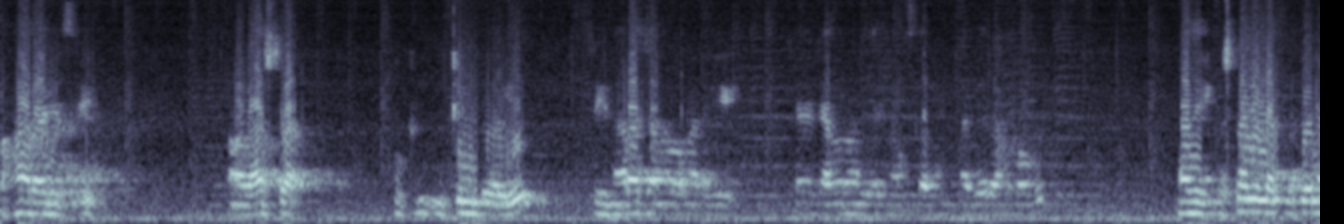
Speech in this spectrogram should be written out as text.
మహారాజశ్రీ మన రాష్ట్ర ముఖ్య ముఖ్యమంత్రి గారు శ్రీ నారా చంద్రబాబు నాయుడికి చంద్రబాబు గారికి నమస్కారం. నా పేరు రాంబాబు. నాది కృష్ణా జిల్లా కృతజ్ఞ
